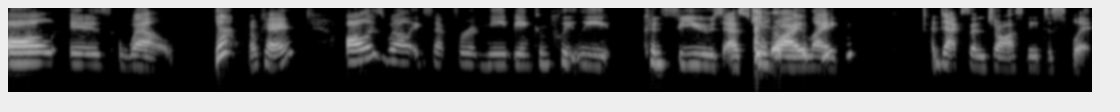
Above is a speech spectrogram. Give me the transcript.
All is well. Yeah. Okay. All is well except for me being completely confused as to why like Dex and Joss need to split.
